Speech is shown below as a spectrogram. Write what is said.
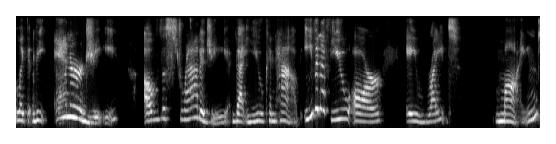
like the energy of the strategy that you can have. Even if you are a right mind,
